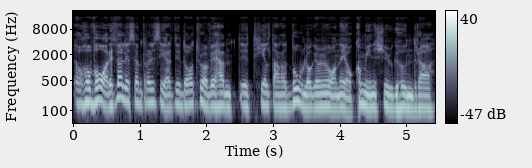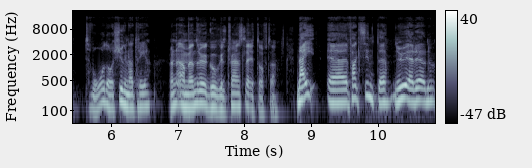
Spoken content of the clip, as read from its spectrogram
och har varit väldigt centraliserat. Idag tror jag vi har hänt ett helt annat bolag än vi var när jag kom in 2002, då, 2003. Men använder du Google Translate ofta? Nej, eh, faktiskt inte. Nu är det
